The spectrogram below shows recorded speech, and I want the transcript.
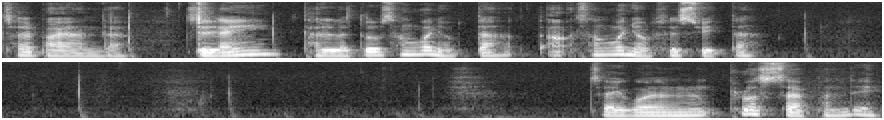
잘 봐야 한다. 질량이 달라도 상관이 없다. 아, 상관이 없을 수 있다. 자, 이건 플러스 알파인데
